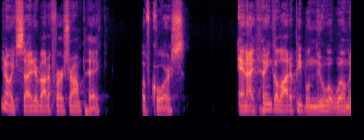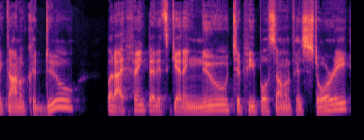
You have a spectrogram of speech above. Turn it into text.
you know, excited about a first round pick, of course. And I think a lot of people knew what Will McDonald could do, but I think that it's getting new to people some of his story.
